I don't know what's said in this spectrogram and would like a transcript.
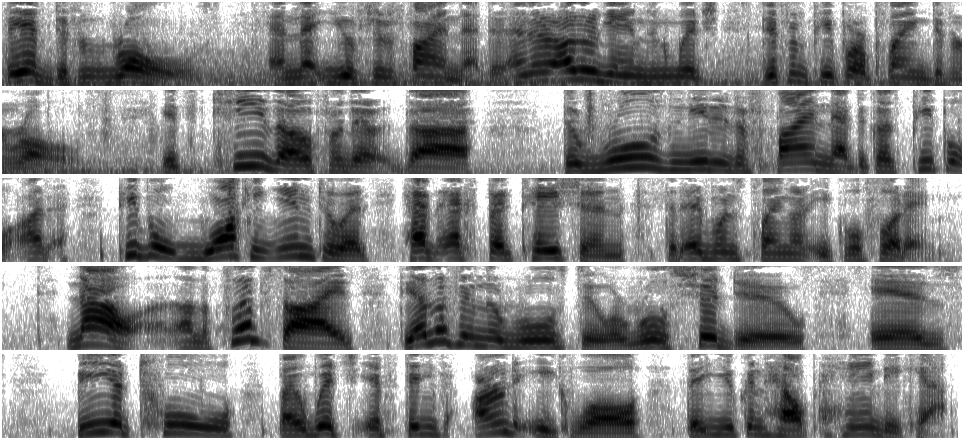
they have different roles, and that you have to define that. And there are other games in which different people are playing different roles. It's key, though, for the, the the rules needed to define that because people people walking into it have expectation that everyone's playing on equal footing. Now, on the flip side, the other thing the rules do, or rules should do, is be a tool by which, if things aren't equal, that you can help handicap.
